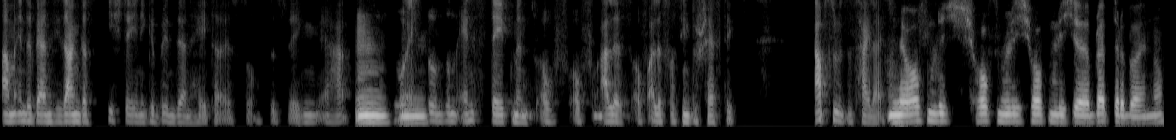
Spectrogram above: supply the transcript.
Am Ende werden sie sagen, dass ich derjenige bin, der ein Hater ist, so. Deswegen, er hat Mhm. so echt Mhm. so, so ein Endstatement auf, auf alles, auf alles, was ihn beschäftigt. Absolutes Highlight. Ja, hoffentlich, hoffentlich, hoffentlich äh, bleibt er dabei, ne?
